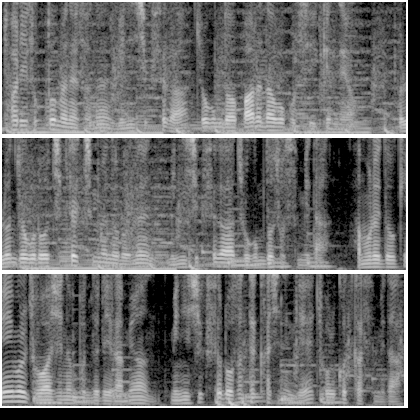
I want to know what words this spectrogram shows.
처리 속도 면에서는 미니 6가 조금 더 빠르다고 볼 수 있겠네요. 결론적으로 칩셋 측면으로는 미니 6가 조금 더 좋습니다. 아무래도 게임을 좋아하시는 분들이라면 미니 6로 선택하시는 게 좋을 것 같습니다.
